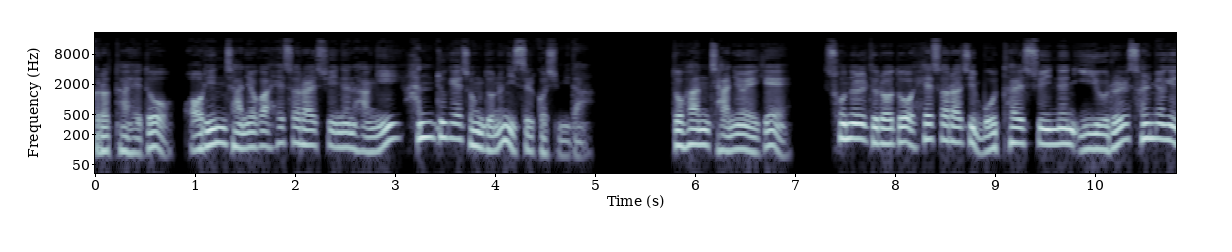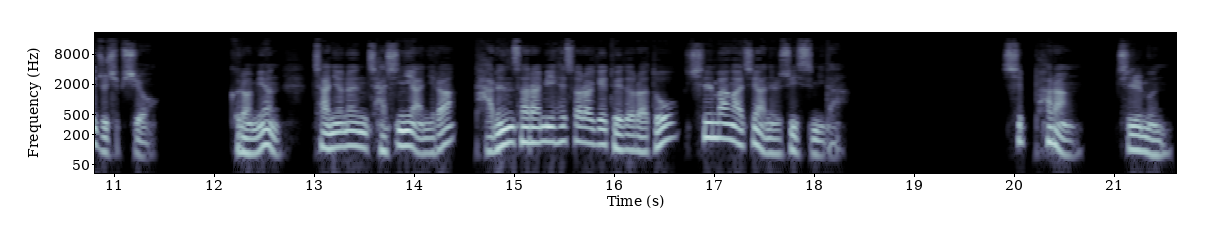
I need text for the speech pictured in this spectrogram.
그렇다 해도 어린 자녀가 해설할 수 있는 항이 한두 개 정도는 있을 것입니다. 또한 자녀에게 손을 들어도 해설하지 못할 수 있는 이유를 설명해 주십시오. 그러면 자녀는 자신이 아니라 다른 사람이 해설하게 되더라도 실망하지 않을 수 있습니다. 18항 질문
